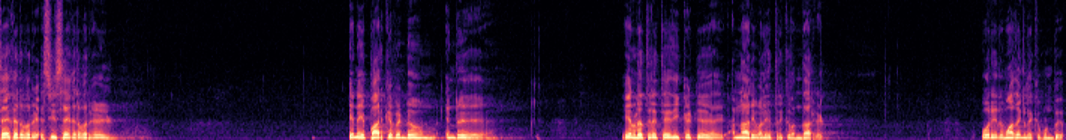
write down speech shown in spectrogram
சேகர் அவர் எஸ் வி சேகர் அவர்கள் என்னை பார்க்க வேண்டும் என்று என்னிடத்தில் தேதி கேட்டு அண்ணா அறிவாலயத்திற்கு வந்தார்கள். ஓரிரு மாதங்களுக்கு முன்பு.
